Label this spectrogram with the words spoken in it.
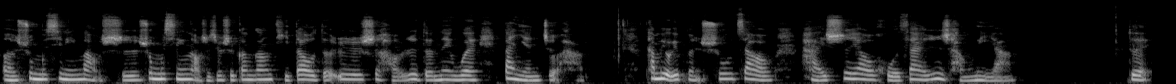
呃树木希林老师，树木希林老师就是刚刚提到的《日日是好日》的那位扮演者哈。他们有一本书叫《还是要活在日常里》呀？对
